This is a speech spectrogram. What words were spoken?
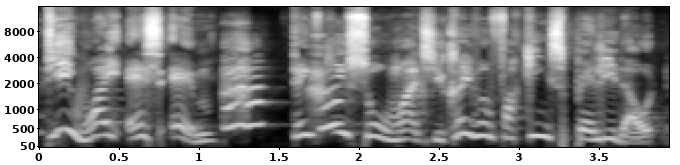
TYSM. Thank you so much. You can't even fucking spell it out.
